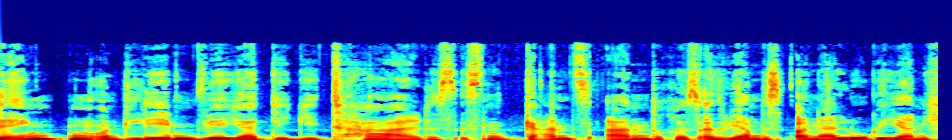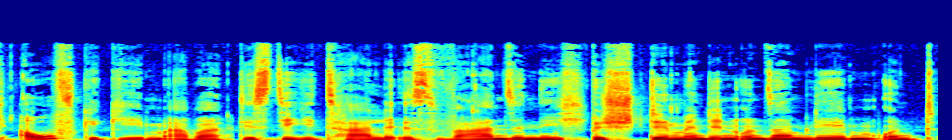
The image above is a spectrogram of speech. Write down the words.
denken und leben wir ja digital. Das ist ein ganz anderes, also wir haben das Analoge ja nicht aufgegeben, aber das Digitale ist wahnsinnig bestimmend in unserem Leben und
